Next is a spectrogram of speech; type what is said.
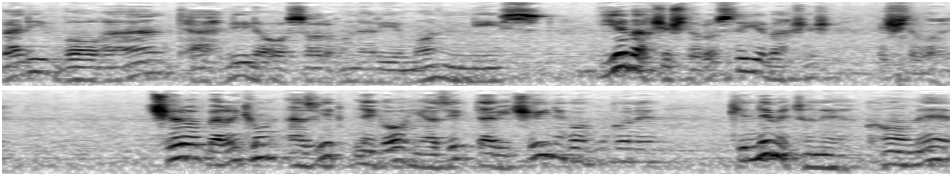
ولی واقعا تحلیل آثار هنری ما نیست. یه بخشش درسته یه بخشش اشتباهه. چرا؟ برای اینکه اون از یک نگاهی از یک دریچه نگاه می‌کنه که نمی‌تونه کامل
